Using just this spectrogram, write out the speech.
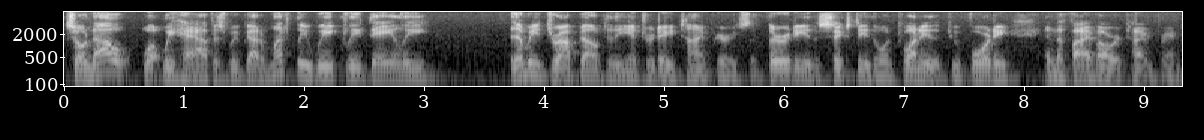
So now what we have is we've got a monthly, weekly, daily, then we drop down to the intraday time periods the 30, the 60, the 120, the 240, and the five hour time frame.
